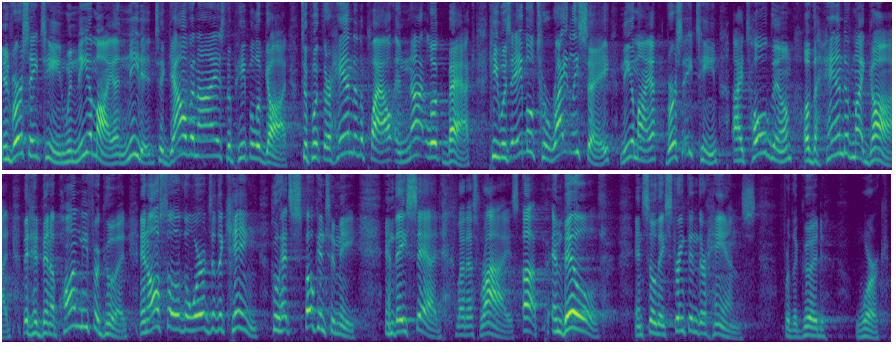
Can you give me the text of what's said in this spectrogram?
In verse 18, when Nehemiah needed to galvanize the people of God, to put their hand to the plow and not look back, he was able to rightly say, Nehemiah, verse 18, I told them of the hand of my God that had been upon me for good, and also of the words of the king who had spoken to me. And they said, Let us rise up and build. And so they strengthened their hands for the good work.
